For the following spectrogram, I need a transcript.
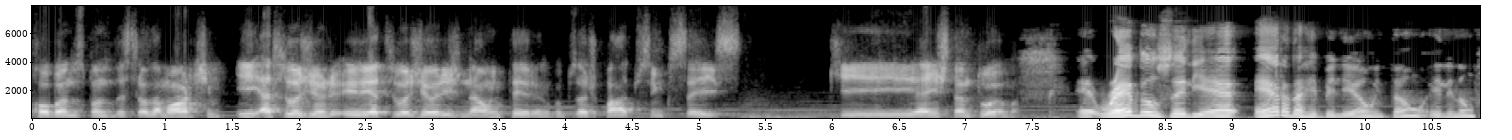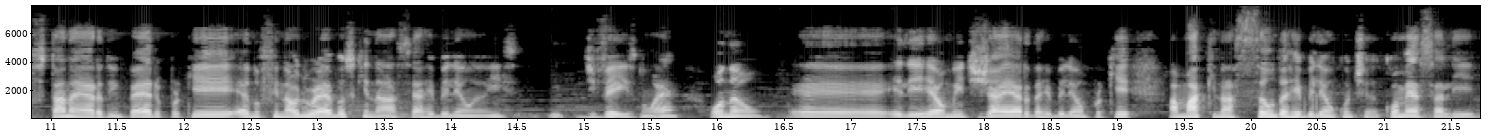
roubando os planos da Estrela da Morte. E a trilogia, e a trilogia original inteira, o episódio 4, 5, 6, que a gente tanto ama. É, Rebels, ele é era da rebelião, então? Ele não está na era do Império, porque é no final de Rebels que nasce a rebelião de vez, não é? Ou não? É, ele realmente já era da rebelião, porque a maquinação da rebelião começa ali.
